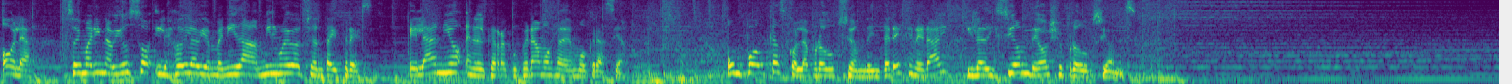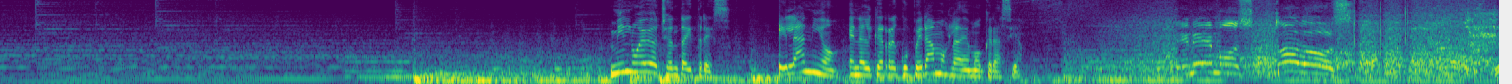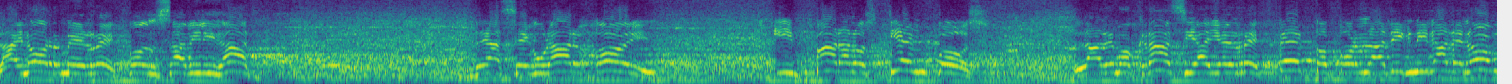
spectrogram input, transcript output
Hola, soy Marina Biuso y les doy la bienvenida a 1983, el año en el que recuperamos la democracia. Un podcast con la producción de Interés General y la edición de Oye Producciones. ...1983... ...el año en el que recuperamos la democracia. Tenemos todos la enorme responsabilidad de asegurar hoy y para los tiempos la democracia y el respeto por la dignidad del hombre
